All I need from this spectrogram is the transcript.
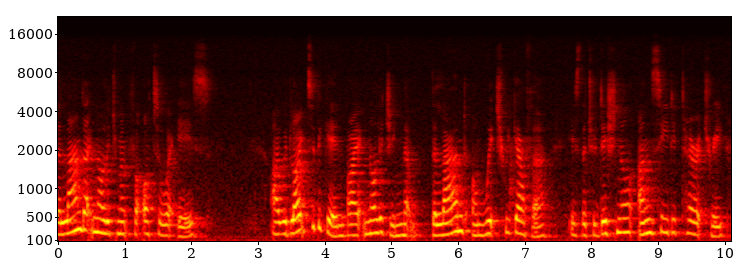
The land acknowledgement for Ottawa is I would like to begin by acknowledging that the land on which we gather is the traditional unceded territory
